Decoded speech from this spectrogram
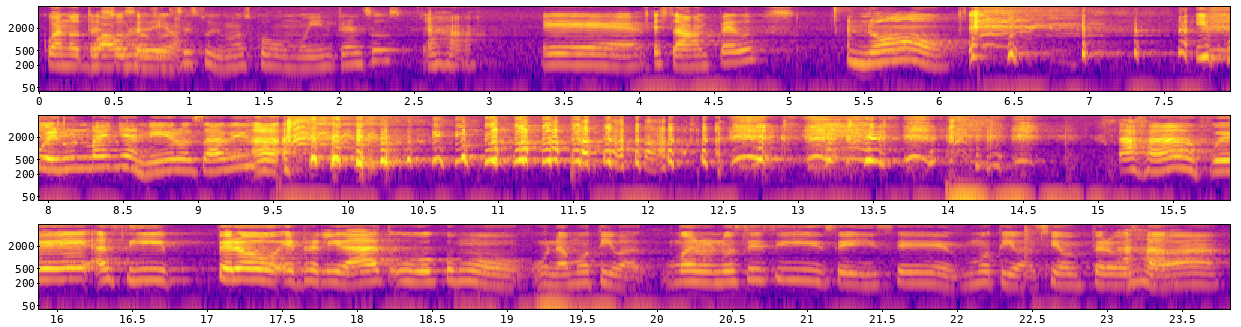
¿Cuándo te sucedió? estuvimos como muy intensos. Ajá. Eh, ¿Estaban pedos? no. y fue en un mañanero, ¿sabes? Ah. Ajá, fue así, pero en realidad hubo como una motivación. Bueno, no sé si se dice motivación, pero Ajá. estaba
